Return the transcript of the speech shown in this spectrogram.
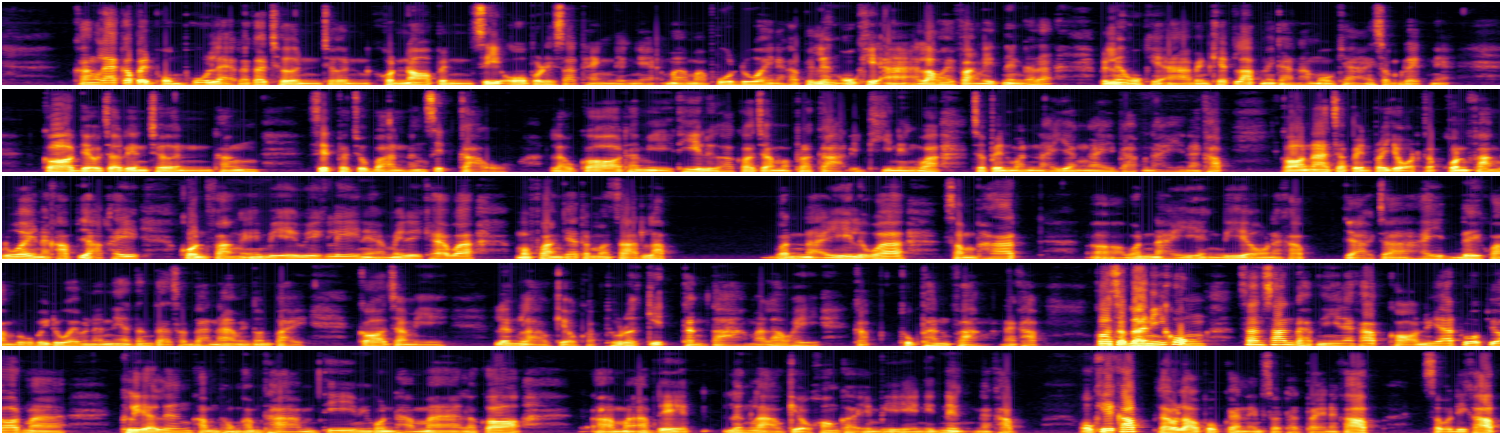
ครั้งแรกก็เป็นผมพูดแหละ แล้วก็เชิญเชิญคนนอกเป็น CEO บริษัทแห่งหนึ่งเนี่ยมามาพูดด้วยนะครับ เป็นเรื่อง OKR เล่าให้ฟังนิดนึงก็ได้ เป็นเรื่อง OKR เป็นเคล็ดลับในการทำ OKR ให้สำเร็จเนี่ย ก็เดี๋ยวจะเรียนเชิญทั้งสิทธิ์ปัจจุบันทั้งสิทธิ์เก่า แล้วก็ถ้ามีที่เหลือก็จะมาประกาศอีกทีหนึ่งว่าจะเป็นวันไหนยังไงแบบไหนนะครับ ก็น่าจะเป็นประโยชน์กับคนฟังด้วยนะครับ อยากให้คนฟัง MBA Weekly เนี่ยไม่ได้แค่ว่ามาฟังแค่ธรรมศาสตร์รับวันไหนหรือว่าสัมภาษณ์วันไหนอย่างเดียวนะครับ อยากจะให้ได้ความรู้ไปด้วยเพราะนั้นเนี่ยตั้งแต่สัปดาห์หน้าเป็นต้นไป ก็จะมีเรื่องราวเกี่ยวกับธุรกิจต่างๆ มาเล่าให้กับทุกท่านฟังนะครับ ก็สัปดาห์นี้คงสั้นๆแบบนี้นะครับ ขออนุญาตรวบยอดมาเคลียร์เรื่องคำถงคำถามที่มีคนถามมา แล้วก็มาอัปเดตเรื่องราวเกี่ยวข้องกับ MBA นิดหนึ่งนะครับ โอเคครับ แล้วเราพบกันในสดถัดไปนะครับ สวัสดีครับ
